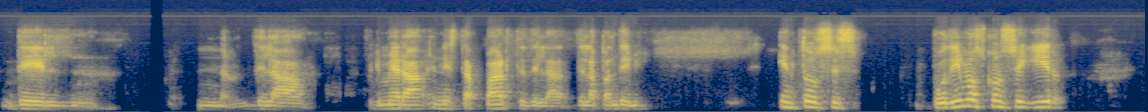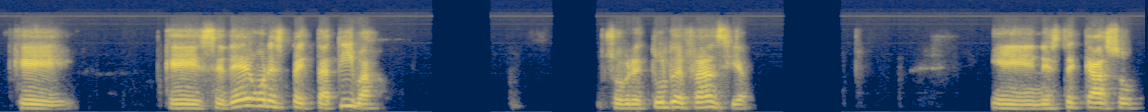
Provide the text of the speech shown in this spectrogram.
de la primera, en esta parte de la, de la pandemia. Entonces, pudimos conseguir que que se dé una expectativa sobre Tour de Francia. En este caso,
